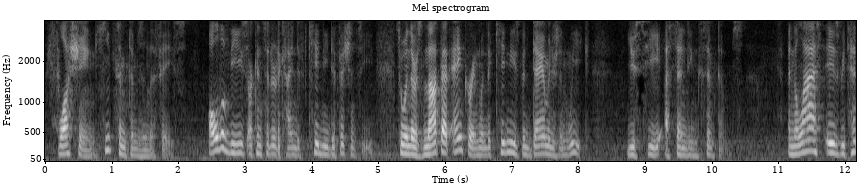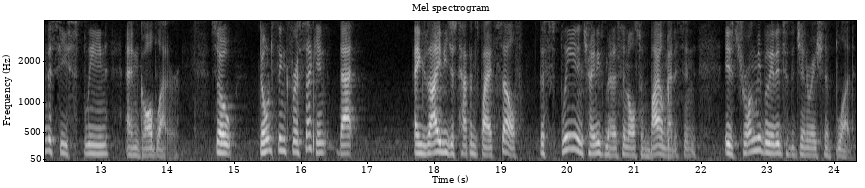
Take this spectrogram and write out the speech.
flushing, heat symptoms in the face. All of these are considered a kind of kidney deficiency. So when there's not that anchoring, when the kidney's been damaged and weak, you see ascending symptoms. And the last is we tend to see spleen and gallbladder. So don't think for a second that anxiety just happens by itself. The spleen in Chinese medicine, also in biomedicine, is strongly related to the generation of blood.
